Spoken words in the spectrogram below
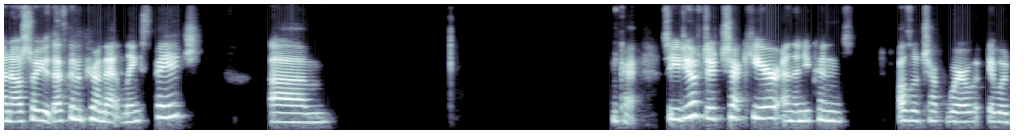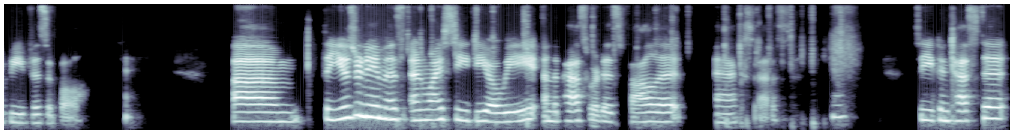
and I'll show you, that's gonna appear on that links page. Um, Okay, so you do have to check here and then you can also check where it would be visible. Um, the username is NYCDOE and the password is valid access. Okay, So you can test it.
